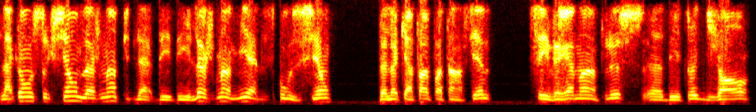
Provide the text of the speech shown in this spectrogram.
la construction de logements puis de des, des, logements mis à disposition de locataires potentiels, c'est vraiment plus euh, des trucs du genre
